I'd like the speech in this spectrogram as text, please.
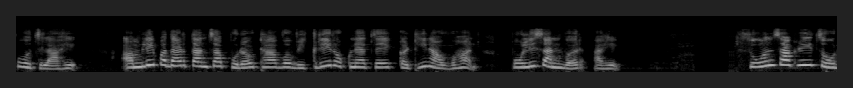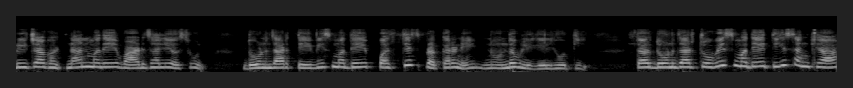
पोहोचला आहे. अंमली पदार्थांचा पुरवठा व विक्री रोखण्याचे कठीण आव्हान पोलिसांवर आहे. सोनसाखळी चोरीच्या घटनांमध्ये वाढ झाली असून दोन हजार तेवीसमध्ये पस्तीस प्रकरणे नोंदवली गेली होती. तर दोन हजार चोवीसमध्ये ती संख्या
